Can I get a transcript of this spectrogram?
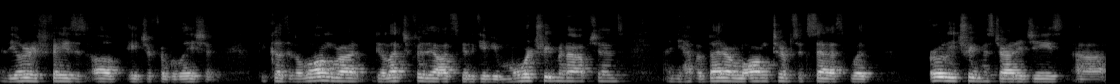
and the early phases of atrial fibrillation because in the long run, the electrophysiology is going to give you more treatment options and you have a better long-term success with early treatment strategies uh,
